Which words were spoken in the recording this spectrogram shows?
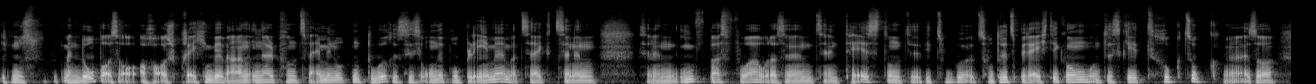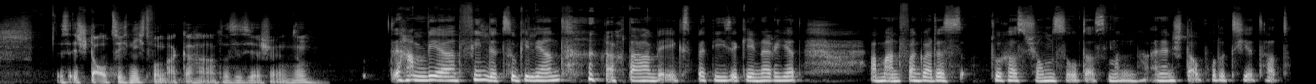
ich muss mein Lob auch aussprechen. Wir waren innerhalb von zwei Minuten durch. Es ist ohne Probleme. Man zeigt seinen, seinen Impfpass vor oder seinen, seinen Test und die Zutrittsberechtigung und es geht ruckzuck. Also es, es staut sich nicht vom AKH. Das ist sehr schön. Ne? Da haben wir viel dazu gelernt. Auch da haben wir Expertise generiert. Am Anfang war das durchaus schon so, dass man einen Stau produziert hat.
